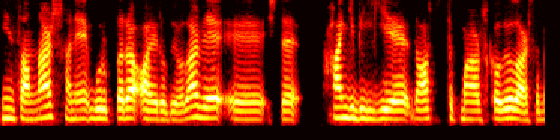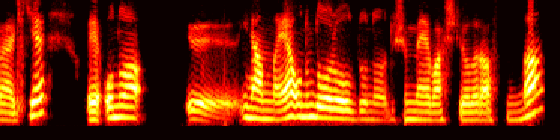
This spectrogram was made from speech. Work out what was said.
İnsanlar hani gruplara ayrılıyorlar ve e, işte hangi bilgiye daha sık maruz kalıyorlarsa belki e, ona e, inanmaya, onun doğru olduğunu düşünmeye başlıyorlar aslında.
